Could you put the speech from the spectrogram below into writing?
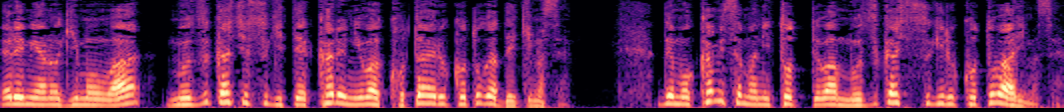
エレミアの疑問は難しすぎて彼には答えることができません。でも神様にとっては難しすぎることはありません。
